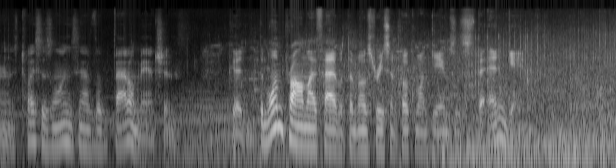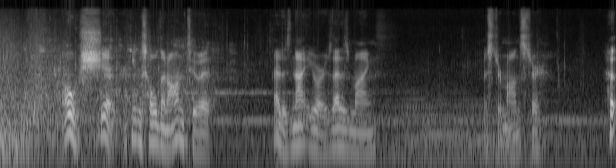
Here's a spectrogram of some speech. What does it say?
Apparently it's twice as long as you have the Battle Mansion. Good. The one problem I've had with the most recent Pokemon games is the end game. Oh shit, he was holding on to it. That is not yours, that is mine. Mr. Monster. Huh.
